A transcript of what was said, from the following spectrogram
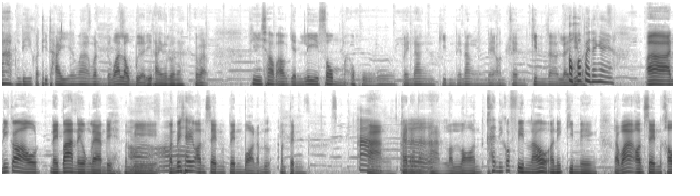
มากมันดีกว่าที่ไทยเยอะมากมันแต่ว่าเราเบื่อที่ไทยไม่รู้นะแต่แบบพี่ชอบเอาเยลลี่ส้มอะโอ้โหไปนั่งกินไปนั่งในออนเซ็นกินอะไรเอาที่เข้าไปมันได้ไงอะอ่าอันนี้ก็เอาในบ้านในโรงแรมดิมันมีอ๋อมันไม่ใช่ออนเซ็นเป็นบ่อน้ำมันเป็น อ่างแค่นั้นนะเอออ่อ่างร้อนๆ แค่นี้ก็ฟินแล้ว อันนี้กินเอง แต่ว่าออนเซ็นเขา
